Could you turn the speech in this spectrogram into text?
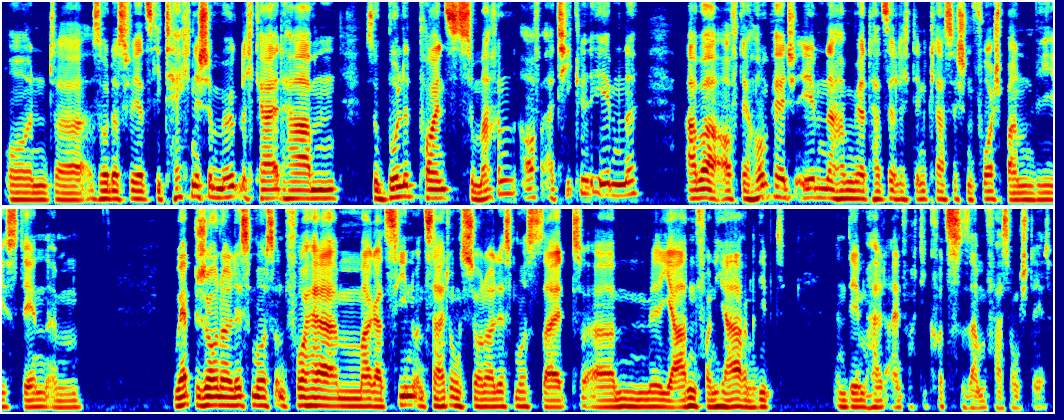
Und äh, so, dass wir jetzt die technische Möglichkeit haben, so Bullet Points zu machen auf Artikelebene. Aber auf der Homepage-Ebene haben wir tatsächlich den klassischen Vorspann, wie es den im Webjournalismus und vorher Magazin- und Zeitungsjournalismus seit äh, Milliarden von Jahren gibt in dem halt einfach die Kurzzusammenfassung steht.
